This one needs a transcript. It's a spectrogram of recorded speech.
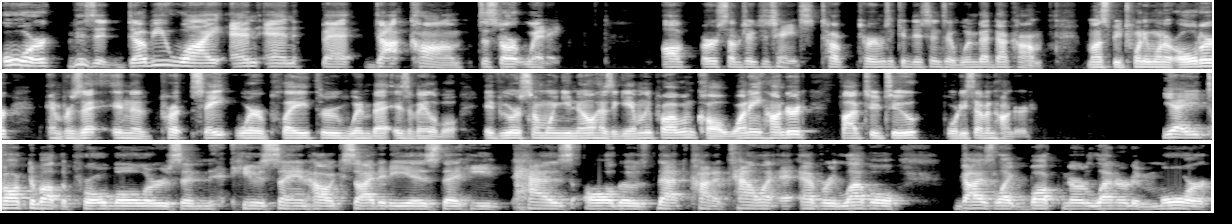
or visit WYNNBet.com to start winning. Offer subject to change. T- terms and conditions at wynnbet.com. Must be 21 or older and present in a state where play through WynnBET is available. If you or someone you know has a gambling problem, call 1 800 522 4700. Yeah, he talked about the Pro Bowlers, and he was saying how excited he is that he has all those that kind of talent at every level. Guys like Buckner, Leonard, and Moore.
